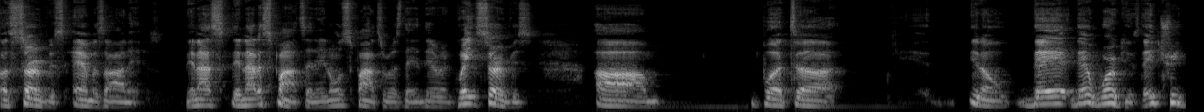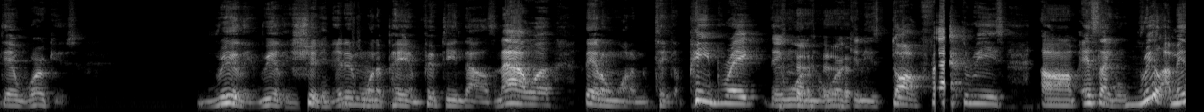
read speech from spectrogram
a service Amazon is. They're not they're not a sponsor. They don't sponsor us. They're, they're a great service. Um, but uh, you know, they they're workers. They treat their workers really, really shitty. They didn't want to pay them fifteen dollars an hour. They don't want them to take a pee break. They want them to work in these dark factories. Um, it's like real. I mean,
